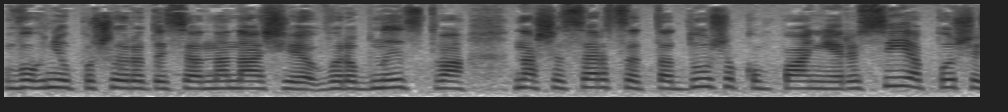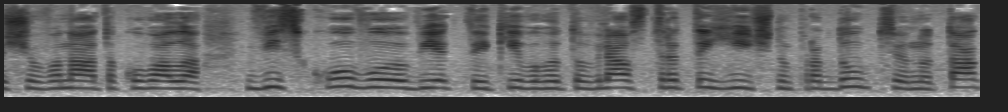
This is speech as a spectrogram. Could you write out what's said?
вогню поширитися на наші виробництва. Наше серце та душа компанії Росія пише, що вона атакувала військові об'єкти, які виготовляв стратегічну продукцію. Ну так,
